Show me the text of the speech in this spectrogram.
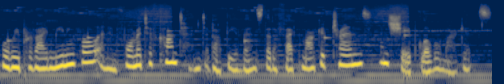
where we provide meaningful and informative content about the events that affect market trends and shape global markets.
